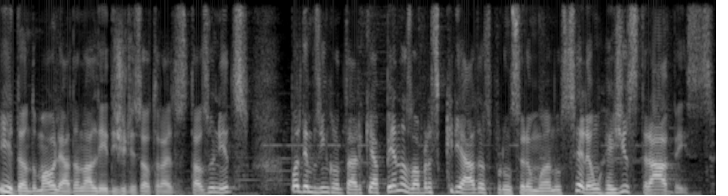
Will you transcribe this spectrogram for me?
E dando uma olhada na lei de direitos autorais dos Estados Unidos, podemos encontrar que apenas obras criadas por um ser humano serão registráveis.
